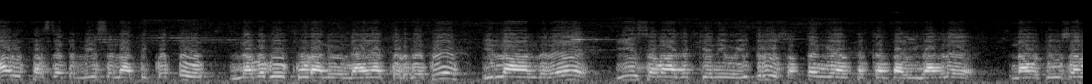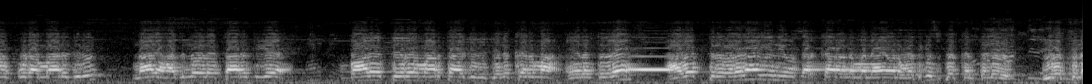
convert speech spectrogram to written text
ಆರು ಪರ್ಸೆಂಟ್ ಮೀಸಲಾತಿ ಕೊಟ್ಟು ನಮಗೂ ಕೂಡ ನೀವು ನ್ಯಾಯ ಕೊಡಬೇಕು. ಇಲ್ಲ ಅಂದ್ರೆ ಈ ಸಮಾಜಕ್ಕೆ ನೀವು ಇದ್ರು ಸತ್ತಂಗೆ ಅಂತಕ್ಕಂತ ಈಗಾಗಲೇ ನಾವು ದಿವಸನೂ ಕೂಡ ಮಾಡಿದೀವಿ ನಾಳೆ ಹದಿನೇಳನೇ ತಾರೀಕಿಗೆ ಬಾಳೆ ತೀರ ಮಾಡ್ತಾ ಇದ್ದೀವಿ ದಿನಕರ್ಮ. ಏನಂತಂದ್ರೆ ಅವತ್ತಿನ ಒಳಗಾಗಿ ನೀವು ಸರ್ಕಾರ ನಮ್ಮ ನ್ಯಾಯವನ್ನು ಒದಗಿಸಬೇಕಂತೇಳಿ ಇವತ್ತಿನ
